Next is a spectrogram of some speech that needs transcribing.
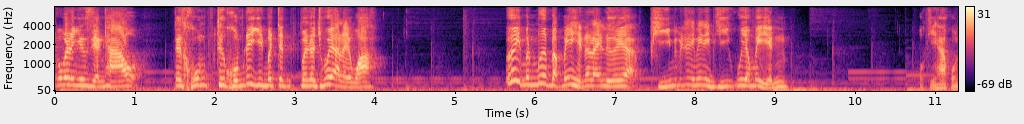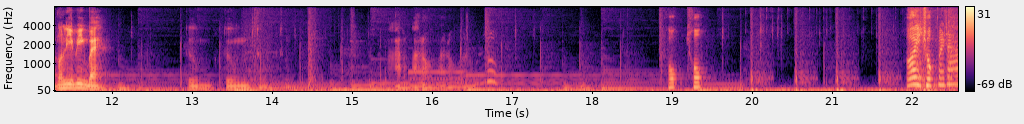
กูไม่ได้ยินเสียงเท้า แต่ผมถึงผมได้ยินมันจะมันจะช่วยอะไรวะเอ้ยมันมืดแบบไม่เห็นอะไรเลยอะผีไม่ได้ไม่ได้ผีกูยังไม่เห็น โอเคฮะผมต้องรีบวิ่งไปตึมตึมตึมตึมมาแล้วมาแล้วมาแล้วมาแล้วชกชกเฮ้ยชกไม่ได้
